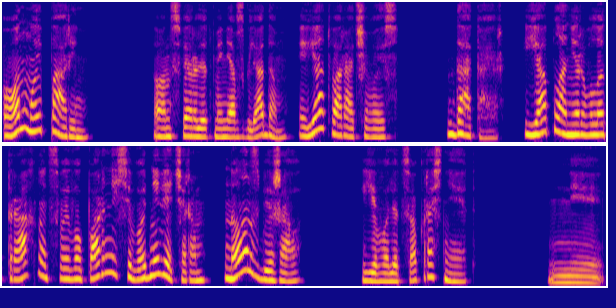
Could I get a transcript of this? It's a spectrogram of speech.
«Он мой парень». Он сверлит меня взглядом, и я отворачиваюсь. «Да, Тайр, я планировала трахнуть своего парня сегодня вечером, но он сбежал». Его лицо краснеет. «Не...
